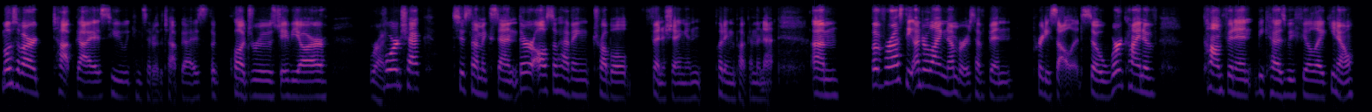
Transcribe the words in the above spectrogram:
most of our top guys, who we consider the top guys, the Claude Giroux, JVR, right. Voracek, to some extent, they're also having trouble finishing and putting the puck in the net. Um, but for us, the underlying numbers have been pretty solid. So we're kind of confident because we feel like, you know,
